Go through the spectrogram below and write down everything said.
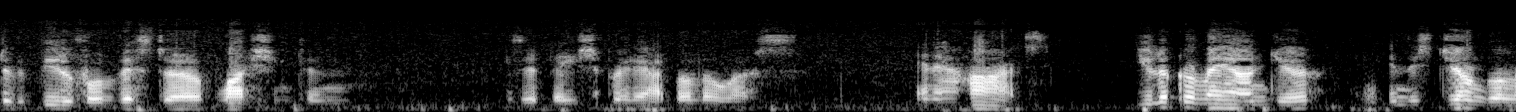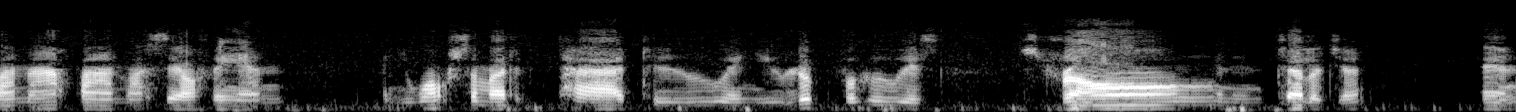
to the beautiful vista of Washington as it lay spread out below us in our hearts. You look around you in this jungle and I find myself in, and you want somebody to tie to, and you look for who is strong and intelligent and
